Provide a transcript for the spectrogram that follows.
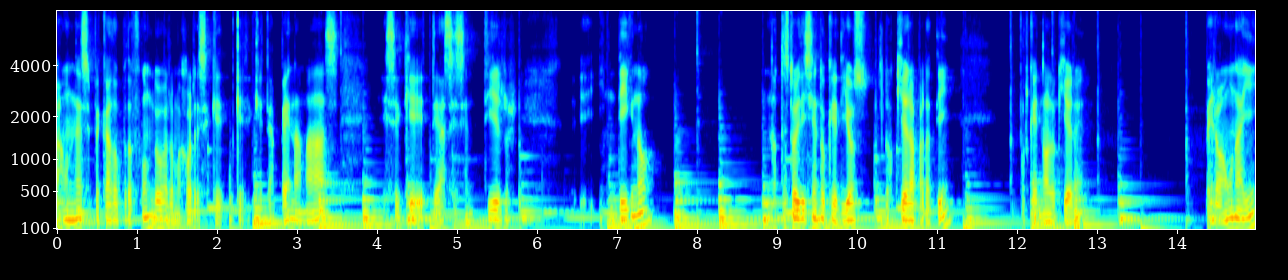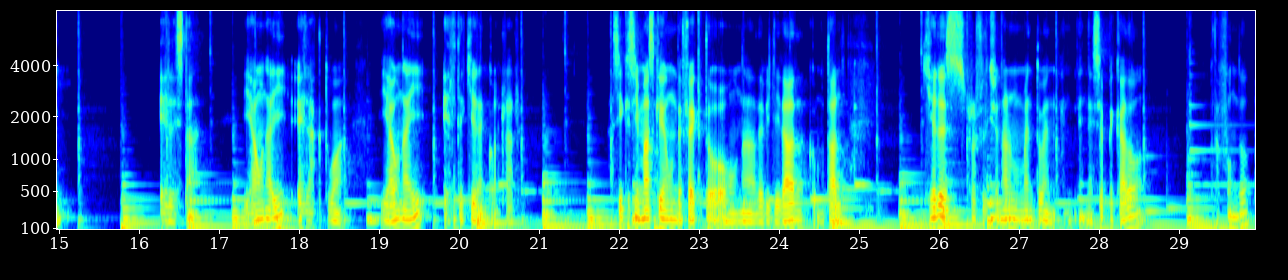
aún ese pecado profundo, a lo mejor ese que, que te apena más, ese que te hace sentir indigno, no te estoy diciendo que Dios lo quiera para ti, porque no lo quiere, pero aún ahí Él está, y aún ahí Él actúa, y aún ahí Él te quiere encontrar. Así que si más que un defecto o una debilidad como tal, quieres reflexionar un momento en, ese pecado profundo,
